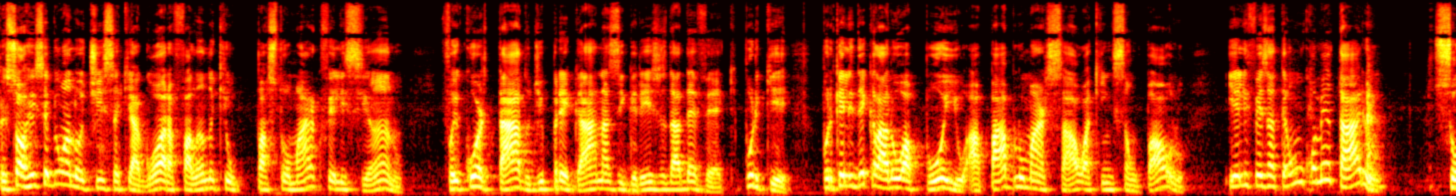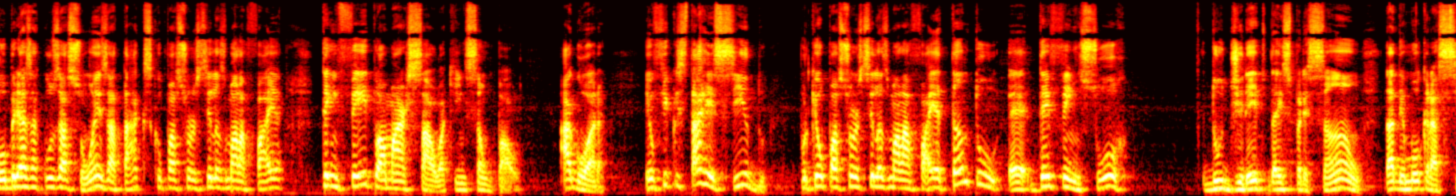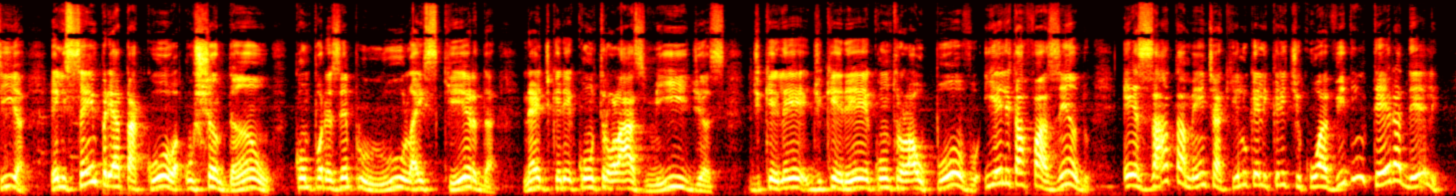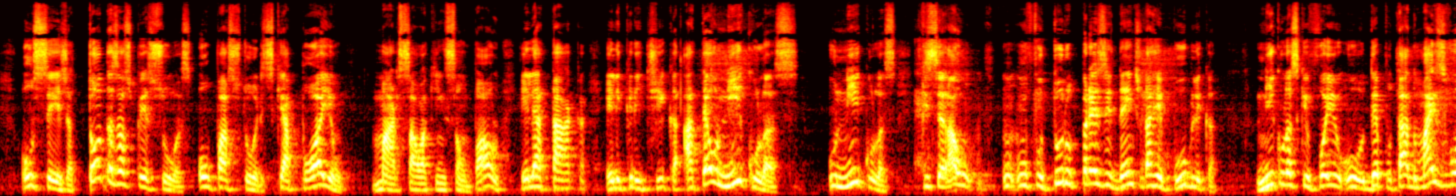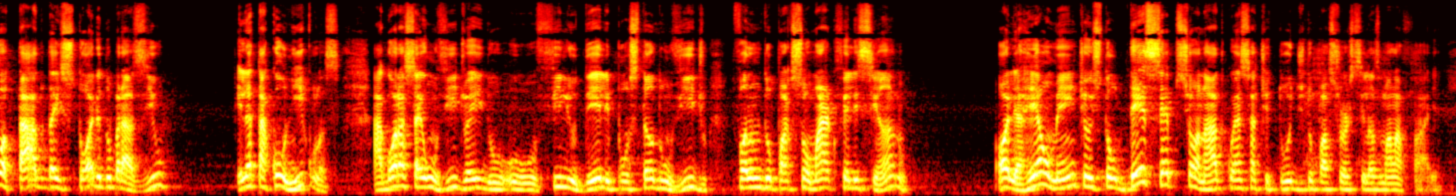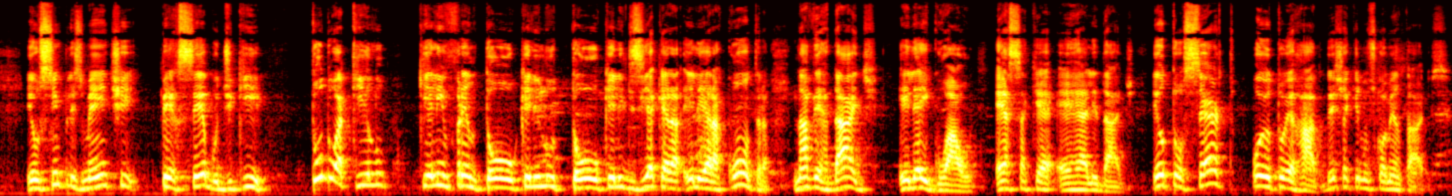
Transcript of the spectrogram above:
Pessoal, recebi uma notícia aqui agora falando que o pastor Marco Feliciano foi cortado de pregar nas igrejas da DEVEC. Por quê? Porque ele declarou apoio a Pablo Marçal aqui em São Paulo e ele fez até um comentário sobre as acusações, ataques que o pastor Silas Malafaia tem feito a Marçal aqui em São Paulo. Agora, eu fico estarrecido porque o pastor Silas Malafaia é tanto é, defensor do direito da expressão, da democracia, ele sempre atacou o Xandão, como por exemplo o Lula, a esquerda, né, de querer controlar as mídias, de querer, de querer controlar o povo, e ele está fazendo exatamente aquilo que ele criticou a vida inteira dele. Ou seja, todas as pessoas ou pastores que apoiam Marçal aqui em São Paulo, ele ataca, ele critica, até o Nicolas, o Nicolas, que será um, um, um futuro presidente da República, Nicolas, que foi o deputado mais votado da história do Brasil, ele atacou o Nicolas. Agora saiu um vídeo aí do filho dele postando um vídeo falando do pastor Marco Feliciano. Olha, realmente eu estou decepcionado com essa atitude do pastor Silas Malafaia. Eu simplesmente percebo de que tudo aquilo que ele enfrentou, que ele lutou, que ele dizia que era, ele era contra, na verdade, ele é igual. Essa que é, é a realidade. Eu tô certo ou eu tô errado? Deixa aqui nos comentários.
